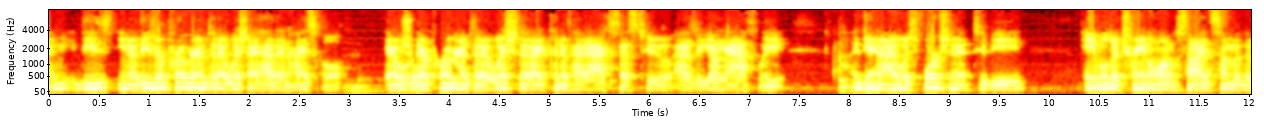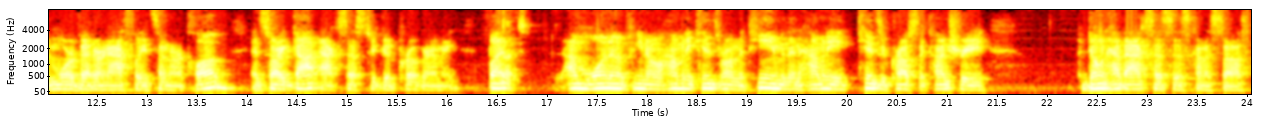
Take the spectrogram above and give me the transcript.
I mean these you know these are programs that I wish I had in high school. There sure. there are programs that I wish that I could have had access to as a young athlete. Again, I was fortunate to be able to train alongside some of the more veteran athletes in our club. And so I got access to good programming. But nice. I'm one of, you know, how many kids were on the team and then how many kids across the country don't have access to this kind of stuff.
